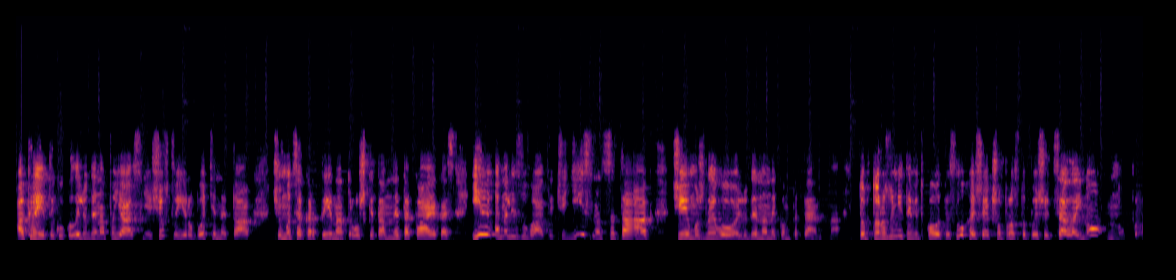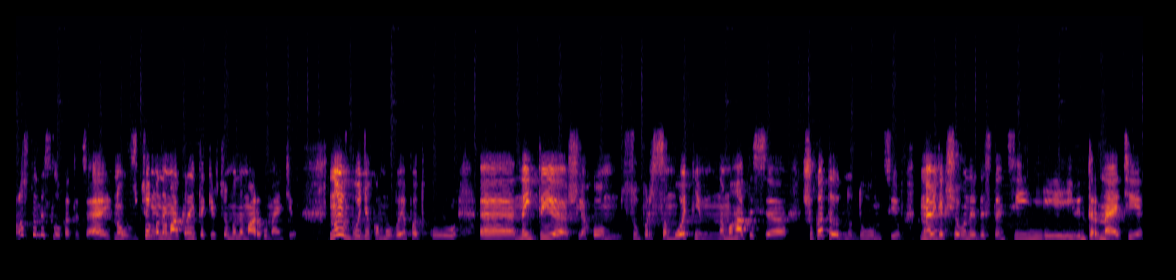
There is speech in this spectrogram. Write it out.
а критику, коли людина пояснює, що в твоїй роботі не так, чому ця картина трошки там не така якась, і аналізувати, чи дійсно це так, чи можливо людина некомпетентна. Тобто розуміти, від кого ти слухаєш, а якщо просто пишуть це лайно, ну просто не слухати це. Ей, ну в цьому нема критики, в цьому нема аргументів. Ну і в будь-якому випадку е, не йти шляхом суперсамотнім, намагатися шукати однодумців, навіть якщо вони дистанційні і в інтернеті,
